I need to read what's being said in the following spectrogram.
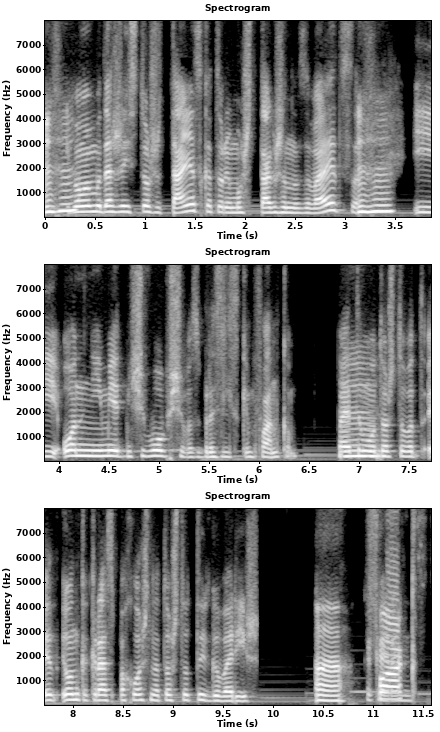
И, мгм, по-моему, даже есть тоже танец, который, может, также называется, мгм. и он не имеет ничего общего с бразильским фанком. Поэтому М. то, что вот он как раз похож на то, что ты говоришь. А, фак. разница?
